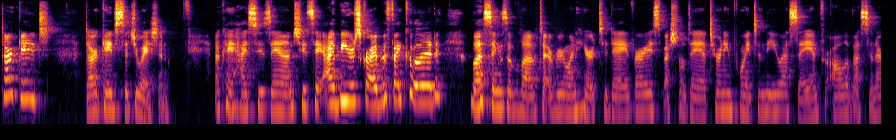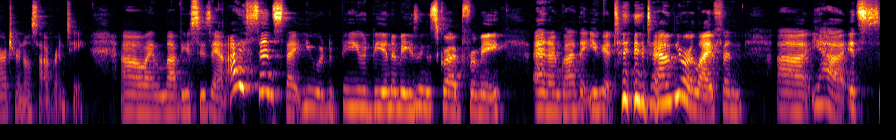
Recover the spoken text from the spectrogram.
dark age dark age situation Okay, hi Suzanne. She'd say, I'd be your scribe if I could. Blessings of love to everyone here today. Very special day, a turning point in the USA and for all of us in our eternal sovereignty. Oh, I love you, Suzanne. I sense that you would be you would be an amazing scribe for me. And I'm glad that you get to, to have your life. And uh, yeah, it's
